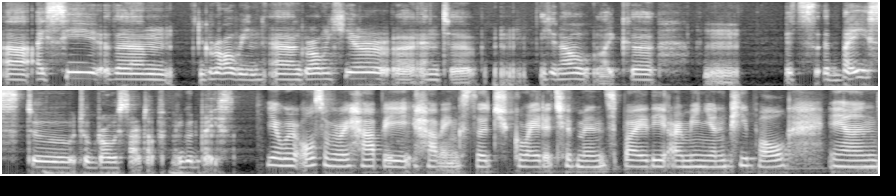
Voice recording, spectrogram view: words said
I see the growing, uh, growing here, uh, and uh, you know, like mm, it's a base to to grow a startup, a good base. Yeah, we're also very happy having such great achievements by the Armenian people, and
